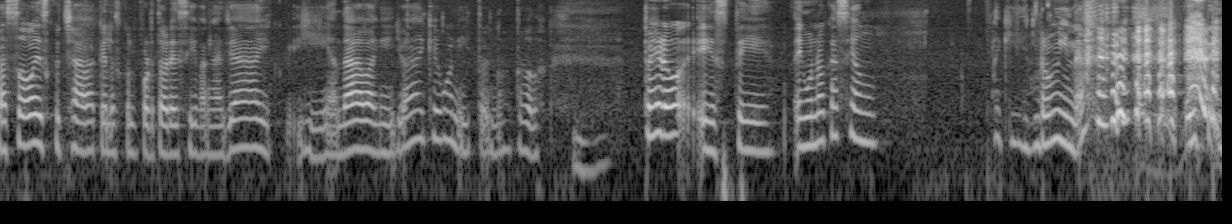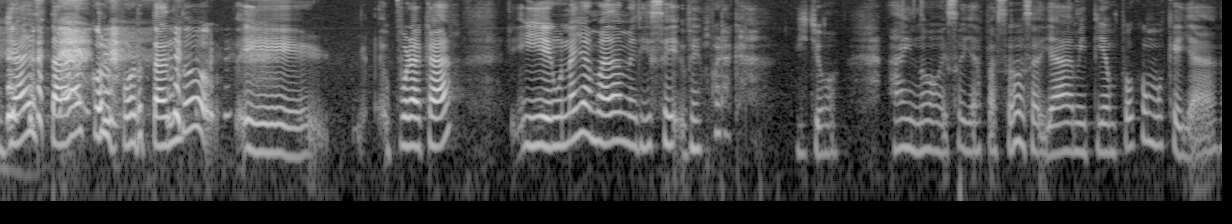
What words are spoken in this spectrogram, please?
pasó, escuchaba que los colportores iban allá y, andaban y yo, ay, qué bonito, ¿no? Todo. Pero este, en una ocasión, aquí Romina, este, ya estaba colportando eh, por acá y en una llamada me dice, ven para acá. Y yo, ay no, eso ya pasó, o sea, ya mi tiempo como que ya,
